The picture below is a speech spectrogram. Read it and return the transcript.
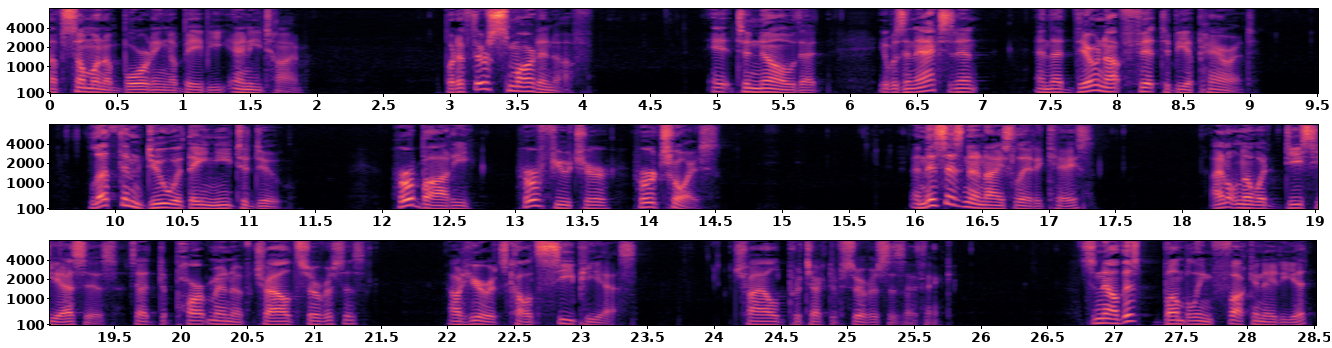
of someone aborting a baby anytime. But if they're smart enough eh, to know that it was an accident and that they're not fit to be a parent, let them do what they need to do. Her body, her future, her choice. And this isn't an isolated case. I don't know what DCS is. It's that Department of Child Services. Out here, it's called CPS, Child Protective Services, I think. So now this bumbling fucking idiot,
